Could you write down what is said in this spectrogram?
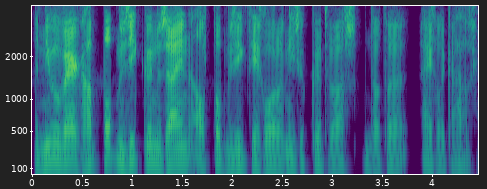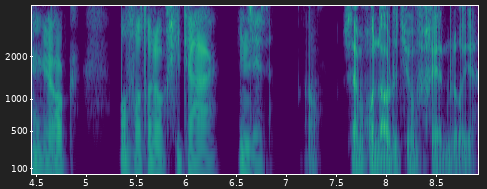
het nieuwe werk had popmuziek kunnen zijn als popmuziek tegenwoordig niet zo kut was. Dat er eigenlijk eigenlijk geen rock of wat dan ook gitaar in zit. Ze hebben gewoon de autotune vergeten, bedoel je?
